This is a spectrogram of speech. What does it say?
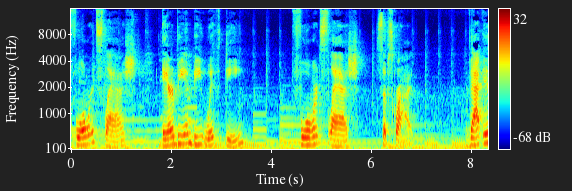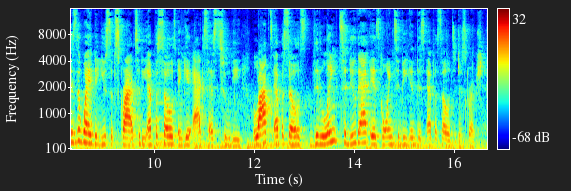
forward slash, Airbnb with D, forward slash, subscribe. That is the way that you subscribe to the episodes and get access to the locked episodes. The link to do that is going to be in this episode's description.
